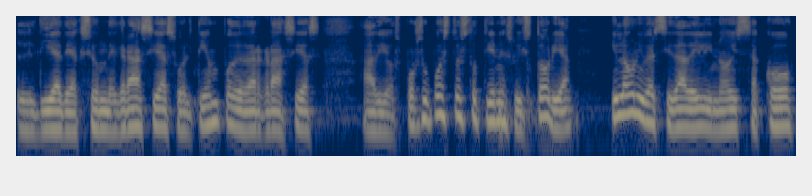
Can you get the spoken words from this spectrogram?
el Día de Acción de Gracias o el tiempo de dar gracias a Dios. Por supuesto, esto tiene su historia y la Universidad de Illinois sacó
